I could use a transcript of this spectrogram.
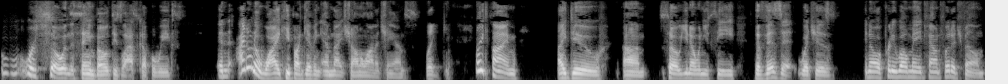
we're so in the same boat these last couple weeks. And I don't know why I keep on giving M. Night Shyamalan a chance. Like every time I do, um, so, you know, when you see The Visit, which is, you know, a pretty well made found footage film,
